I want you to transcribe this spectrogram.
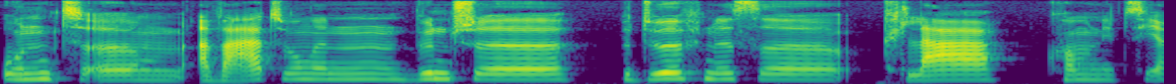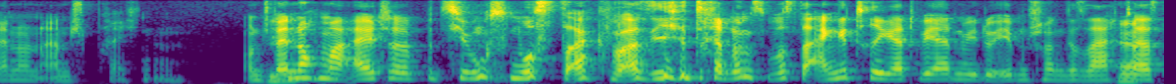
und ähm, Erwartungen, Wünsche, Bedürfnisse klar kommunizieren und ansprechen. Und wenn mhm. nochmal alte Beziehungsmuster, quasi Trennungsmuster angetriggert werden, wie du eben schon gesagt ja. hast,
